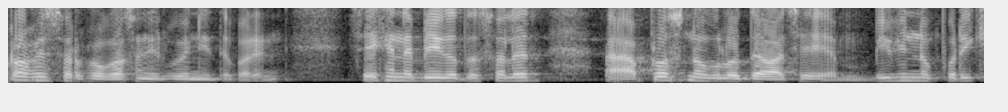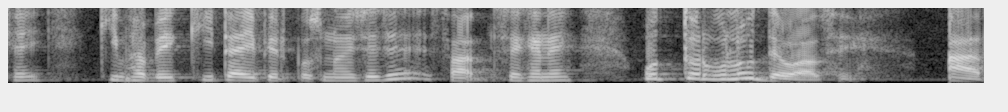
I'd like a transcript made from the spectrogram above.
প্রফেসর প্রকাশনীর বই নিতে পারেন। সেখানে বিগত সালের প্রশ্নগুলো দেওয়া আছে। বিভিন্ন পরীক্ষায় কীভাবে কি টাইপের প্রশ্ন এসেছে সেখানে উত্তরগুলোও দেওয়া আছে। আর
